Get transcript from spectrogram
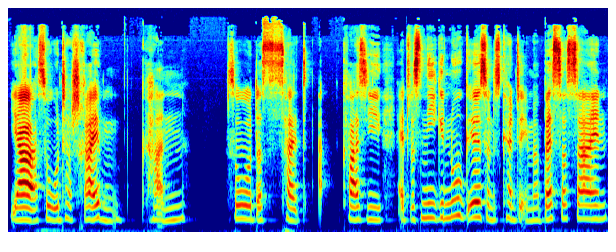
ja so unterschreiben kann. So, dass es halt quasi etwas nie genug ist und es könnte immer besser sein.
